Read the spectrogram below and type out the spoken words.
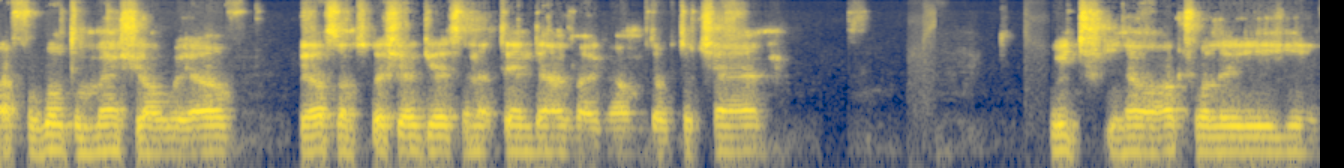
I forgot to mention we have we have some special guests in attendance like um, Dr. Chan, which you know actually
